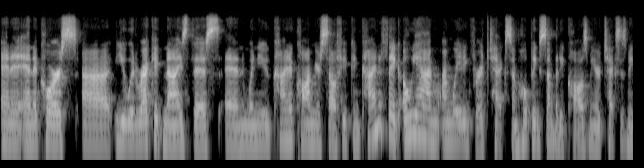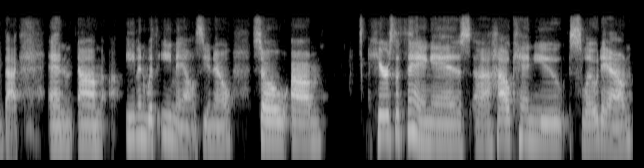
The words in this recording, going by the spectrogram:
and and of course uh, you would recognize this. And when you kind of calm yourself, you can kind of think, oh yeah, I'm I'm waiting for a text. I'm hoping somebody calls me or texts me back, and um, even with emails, you know. So um, here's the thing: is uh, how can you slow down?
